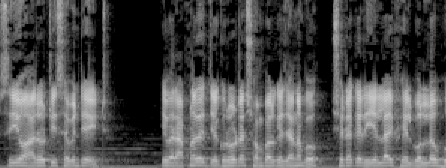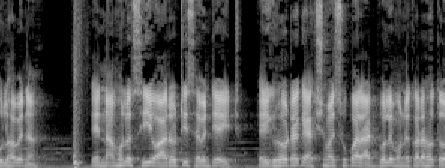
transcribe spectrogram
C O R O T seventy eight এবার আপনাদের যে গ্রহটা সম্পর্কে জানাব, সেটাকে রিয়েল লাইফ হেল বললেও ভুল হবে না। এর নাম হলো সিও আরওটি সেভেন্টি এইট এই গ্রহটাকে একসময় সুপার আর্ট বলে মনে করা হতো।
